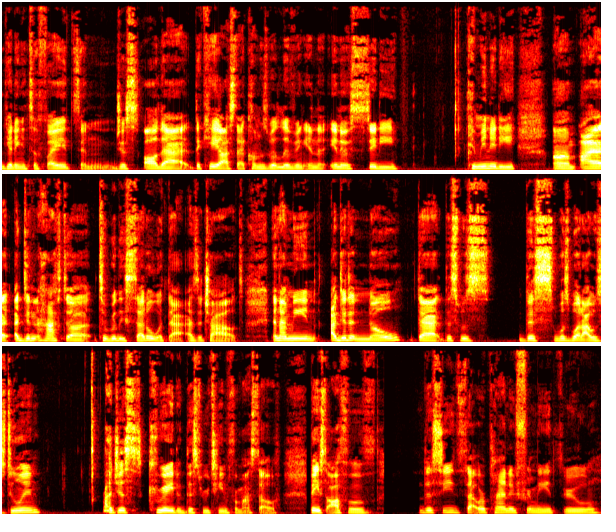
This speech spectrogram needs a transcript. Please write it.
getting into fights and just all that the chaos that comes with living in the inner city community um i i didn't have to to really settle with that as a child. And i mean i didn't know that this was this was what i was doing. I just created this routine for myself based off of the seeds that were planted for me through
